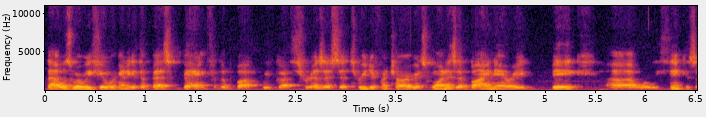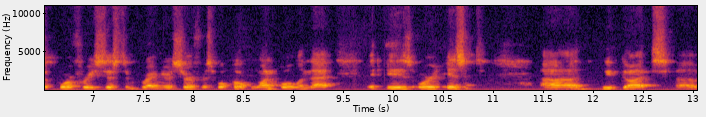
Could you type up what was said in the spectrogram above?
that was where we feel we're going to get the best bang for the buck. We've got three, as I said, three different targets. One is a binary, big, uh, what we think is a porphyry system right near the surface. We'll poke one hole in that. It is or it isn't. Uh, we've got uh,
